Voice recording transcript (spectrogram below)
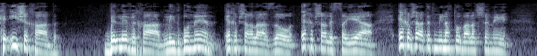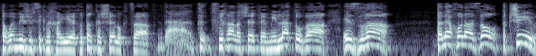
כאיש אחד, בלב אחד, להתבונן איך אפשר לעזור, איך אפשר לסייע, איך אפשר לתת מילה טובה לשני. אתה רואה מישהו שהפסיק לחייך, יותר קשה לו קצת, טפיחה על השכם, מילה טובה, עזרה. אתה לא יכול לעזור, תקשיב,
